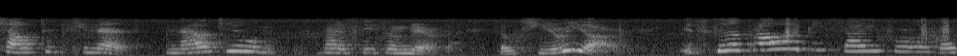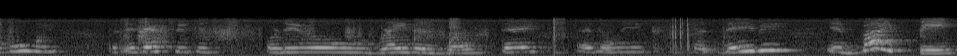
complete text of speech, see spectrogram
South Connecticut. Now to United States of America. So here we are. It's gonna probably be sunny for like a whole week, but the next week is or they will rain on Wednesday of the week. But maybe it might be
